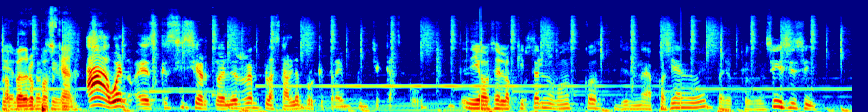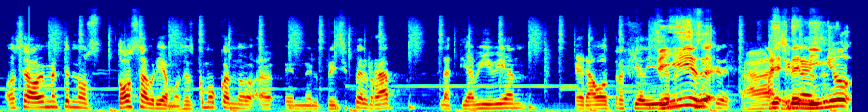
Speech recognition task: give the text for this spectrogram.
Sí, a Pedro actor, sí, Pascal. Ah, bueno, es que sí es cierto, él es reemplazable porque trae un pinche casco. Entonces, Digo, se lo quitan algunas cosas, güey, pero pues, güey. Sí, sí, sí. O sea, obviamente nos, todos sabríamos. Es como cuando ah, en El Príncipe del Rap, la tía Vivian era otra tía Vivian. Sí, es como o sea, que- Ah, de, sí, de niño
